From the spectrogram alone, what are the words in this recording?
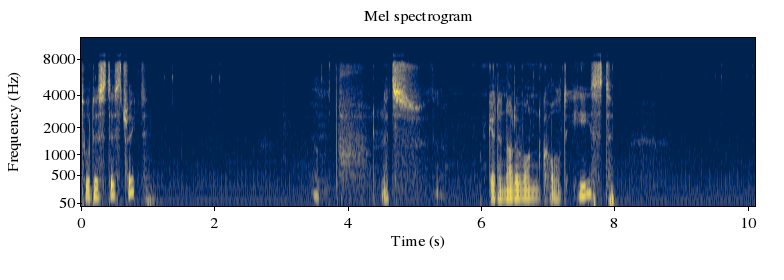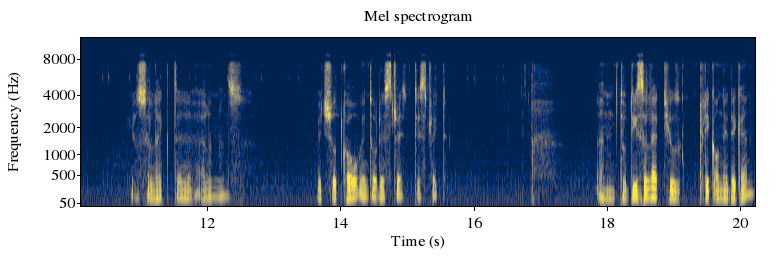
to this district. Um, let's get another one called east. Select the elements which should go into this district. Um, to deselect, you click on it again,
